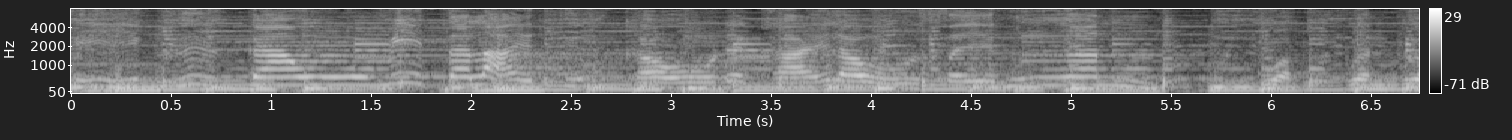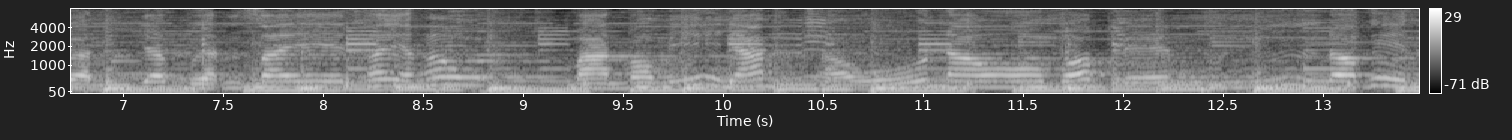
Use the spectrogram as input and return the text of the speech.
ปีคือเก่ามีแต่ลายติมเขาได้ขายเหล้า อนเพื่อนจะเปื่อนใส่ไทยเฮาบ้านบ่มียามเฉาเนาบ่เป็นดอกอิน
